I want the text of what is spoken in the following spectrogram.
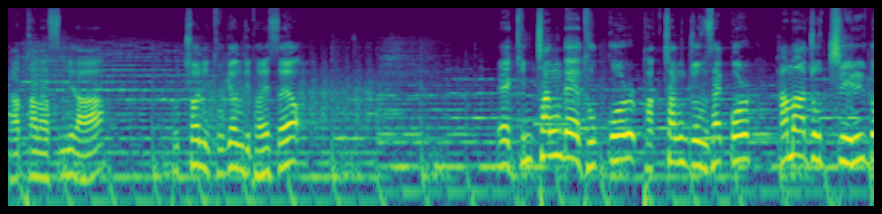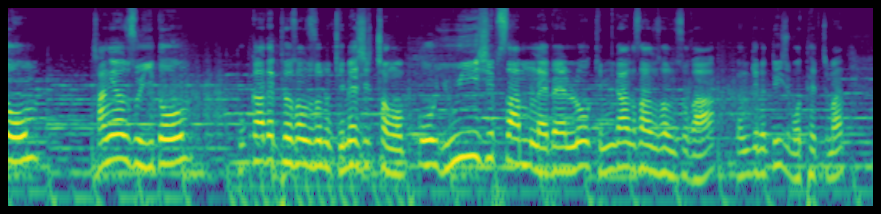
나타났습니다. 부천이 두 경기 더 했어요. 예, 김창대 두 골, 박창준 세 골, 하마조치 1도움, 장현수 2도움, 국가대표 선수는 김해시청 없고 U23 레벨로 김강산 선수가 경기는 뛰지 못했지만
